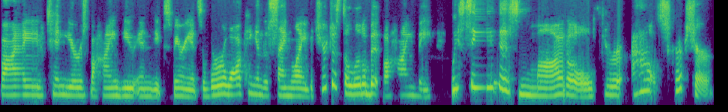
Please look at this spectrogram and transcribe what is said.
five, ten years behind you in the experience. We're walking in the same lane, but you're just a little bit behind me. We see this model throughout scripture.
